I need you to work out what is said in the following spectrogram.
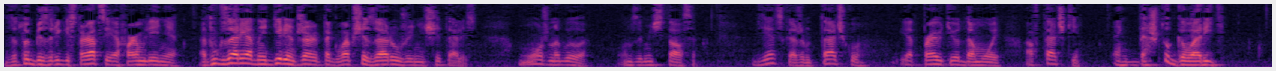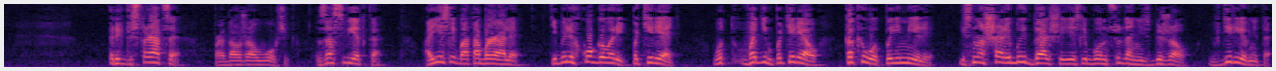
зато без регистрации и оформления. А двухзарядные Деринджеры так вообще за оружие не считались. Можно было, он замечтался. Взять, скажем, тачку и отправить ее домой. А в тачке... Да что говорить? Регистрация, продолжал Вовчик. Засветка. А если бы отобрали? Тебе легко говорить, потерять. Вот Вадим потерял, как его поимели? И сношали бы и дальше, если бы он сюда не сбежал. В деревне-то.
